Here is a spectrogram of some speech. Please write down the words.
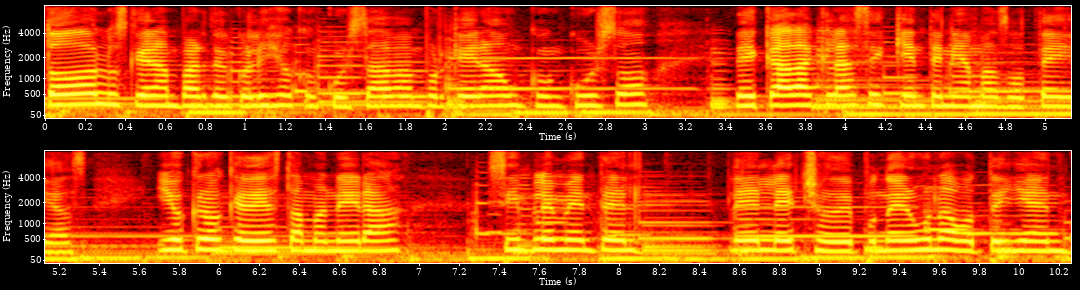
todos los que eran parte del colegio concursaban porque era un concurso de cada clase quién tenía más botellas. Yo creo que de esta manera simplemente el, el hecho de poner una botella en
